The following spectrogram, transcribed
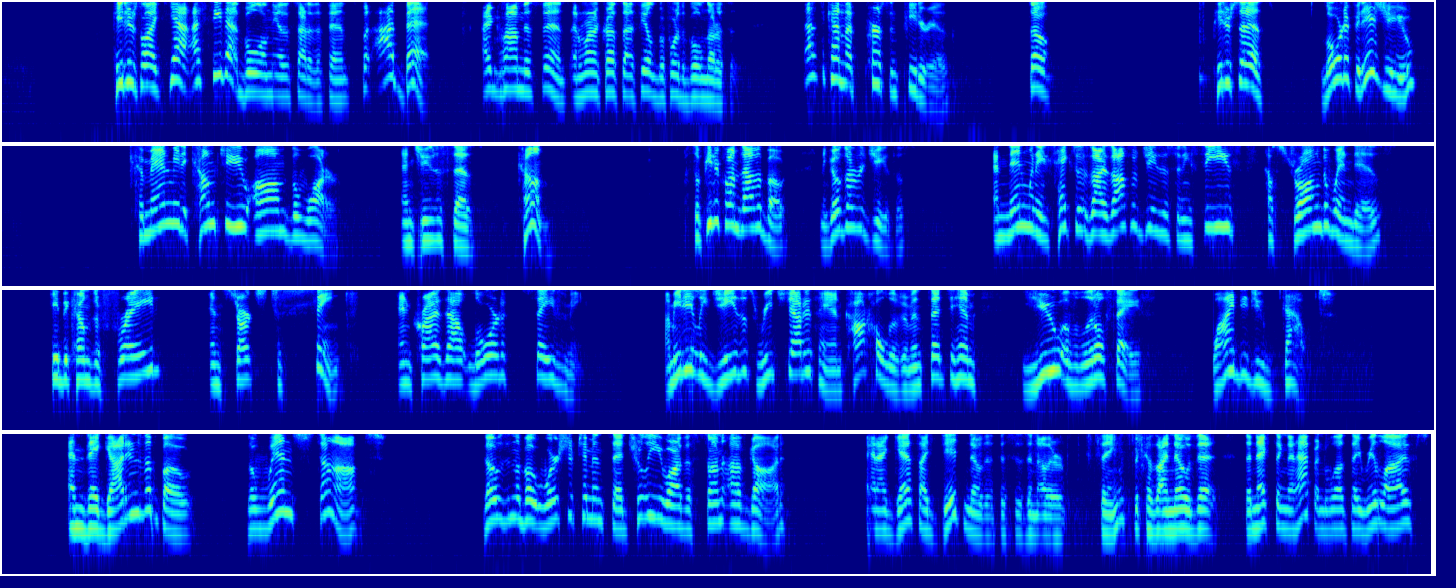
Peter's like, Yeah, I see that bull on the other side of the fence, but I bet I can climb this fence and run across that field before the bull notices. That's the kind of person Peter is. So Peter says, Lord, if it is you, command me to come to you on the water. And Jesus says, Come. So Peter climbs out of the boat and he goes over to Jesus. And then when he takes his eyes off of Jesus and he sees how strong the wind is, he becomes afraid and starts to sink and cries out, Lord, save me. Immediately, Jesus reached out his hand, caught hold of him, and said to him, You of little faith, why did you doubt? And they got into the boat. The wind stopped. Those in the boat worshiped him and said, Truly, you are the Son of God. And I guess I did know that this is in other things because I know that the next thing that happened was they realized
